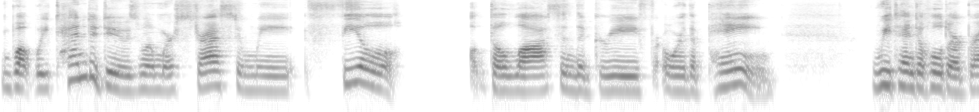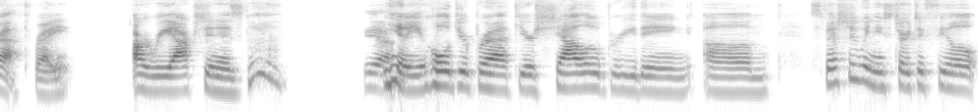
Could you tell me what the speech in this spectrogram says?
What we tend to do is when we're stressed and we feel the loss and the grief or the pain, we tend to hold our breath, right? Our reaction is, Yeah. you know, you hold your breath, you're shallow breathing. Um, especially when you start to feel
